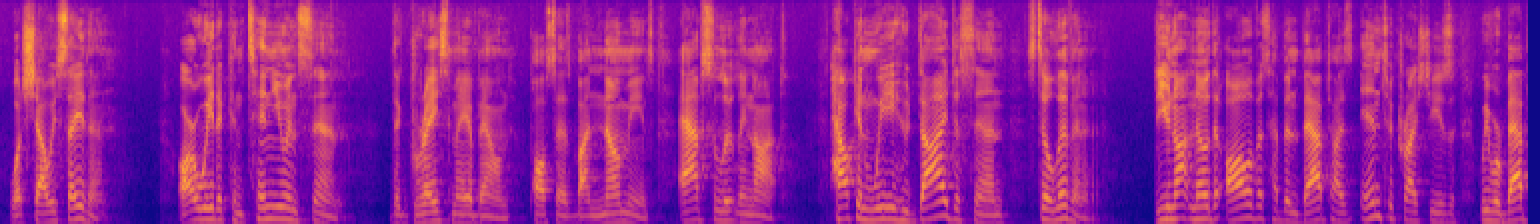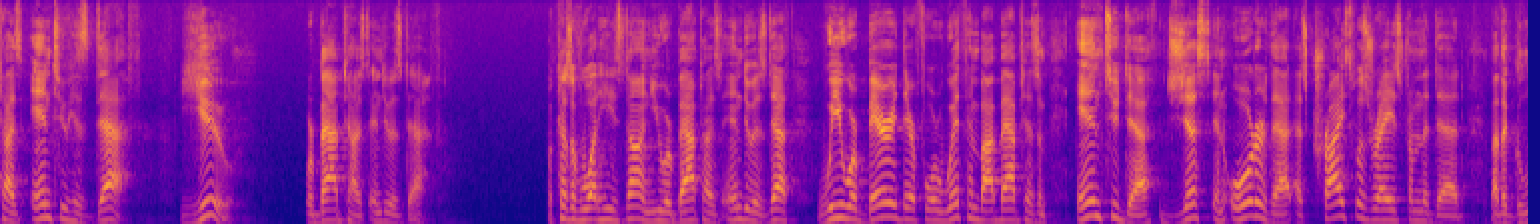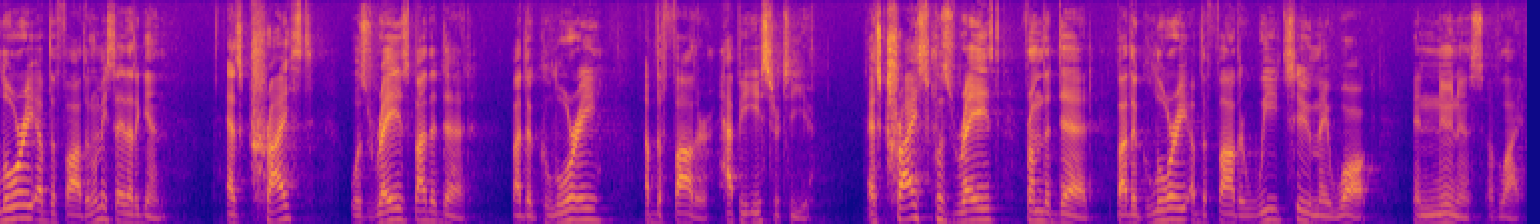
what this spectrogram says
What shall we say then? Are we to continue in sin that grace may abound? Paul says, by no means. Absolutely not. How can we who died to sin still live in it? Do you not know that all of us have been baptized into Christ Jesus? We were baptized into his death. You were baptized into his death. Because of what he's done, you were baptized into his death. We were buried, therefore, with him by baptism into death, just in order that, as Christ was raised from the dead by the glory of the Father, let me say that again. As Christ was raised by the dead by the glory of the Father. Happy Easter to you. As Christ was raised from the dead by the glory of the Father, we too may walk in newness of life.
